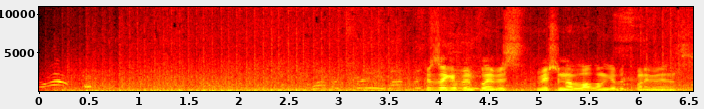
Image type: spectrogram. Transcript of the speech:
Weapon Feels like I've been playing this mission a lot longer than 20 minutes.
